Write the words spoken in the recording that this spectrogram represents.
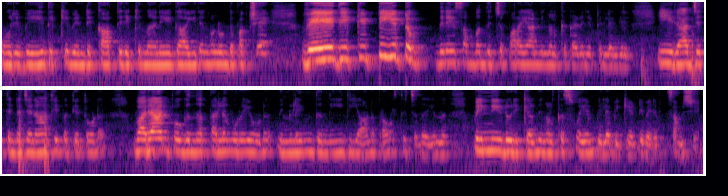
ഒരു വേദിക്ക് വേണ്ടി കാത്തിരിക്കുന്ന അനേകായിരങ്ങളുണ്ട്. പക്ഷേ വേദി കിട്ടിയിട്ടും ഇതിനെ സംബന്ധിച്ച് പറയാൻ നിങ്ങൾക്ക് കഴിഞ്ഞിട്ടില്ലെങ്കിൽ ഈ രാജ്യത്തിന്റെ ജനാധിപത്യത്തോട് വരാൻ പോകുന്ന തലമുറയോട് നിങ്ങൾ എന്ത് നീതിയാണ് പ്രവർത്തിച്ചത് എന്ന് പിന്നീട് ഒരിക്കൽ നിങ്ങൾക്ക് സ്വയം വിലപിക്കേണ്ടി വരും. സംശയം.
